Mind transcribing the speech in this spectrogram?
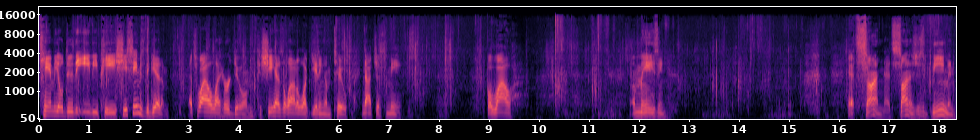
Tammy will do the EVP. She seems to get them. That's why I'll let her do them, because she has a lot of luck getting them too, not just me. But wow. Amazing. That sun, that sun is just beaming.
